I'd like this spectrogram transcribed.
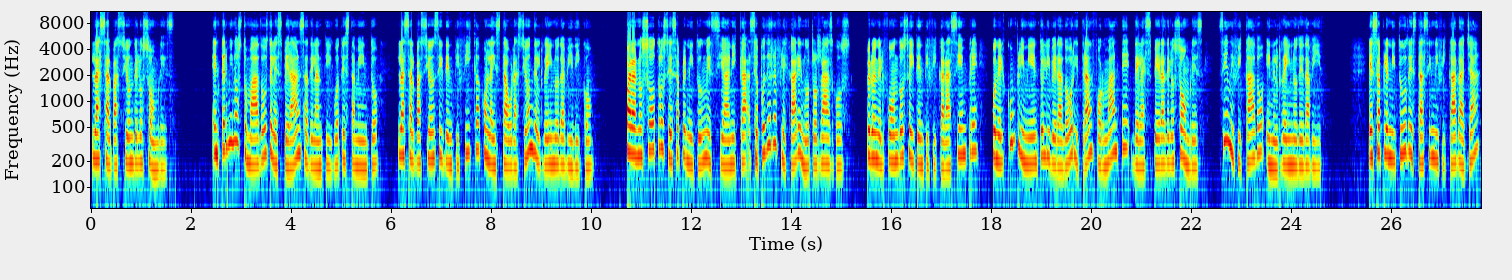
la salvación de los hombres. En términos tomados de la esperanza del Antiguo Testamento, la salvación se identifica con la instauración del reino davídico. Para nosotros esa plenitud mesiánica se puede reflejar en otros rasgos, pero en el fondo se identificará siempre con el cumplimiento liberador y transformante de la espera de los hombres, significado en el reino de David. Esa plenitud está significada ya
